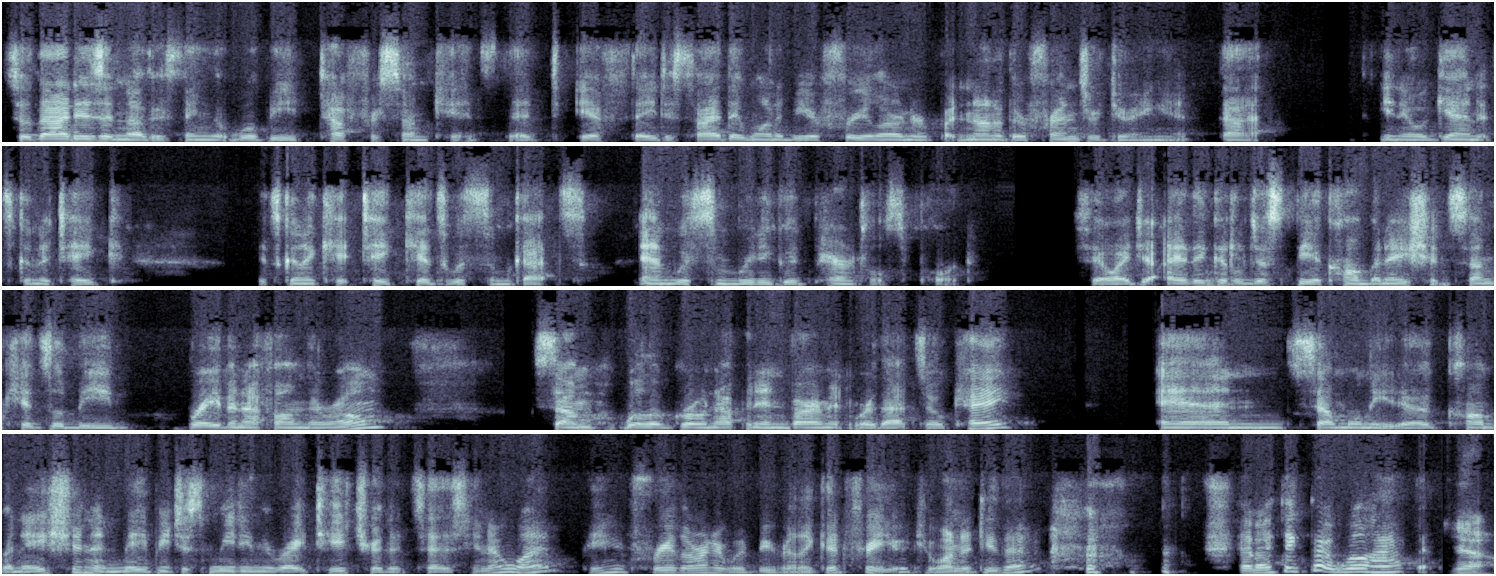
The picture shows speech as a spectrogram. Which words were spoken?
So that is another thing that will be tough for some kids that if they decide they want to be a free learner but none of their friends are doing it that you know again it's going to take it's going to take kids with some guts and with some really good parental support so I, I think it'll just be a combination. Some kids will be brave enough on their own. Some will have grown up in an environment where that's okay. And some will need a combination and maybe just meeting the right teacher that says you know what? Being a free learner would be really good for you. Do you want to do that? And i think that will happen. Yeah.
